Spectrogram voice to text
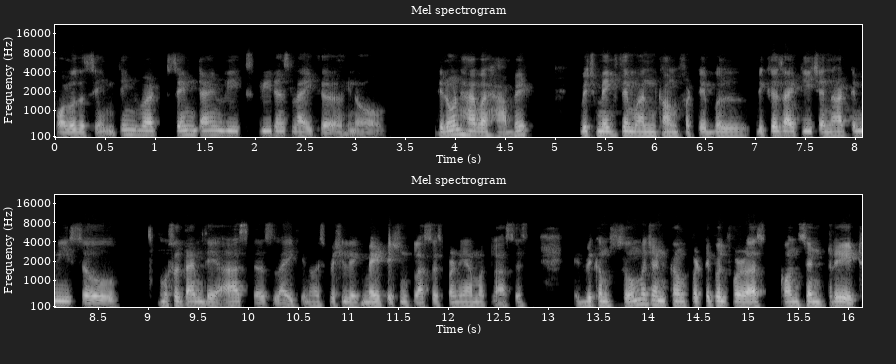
follow the same thing but same time we experience like uh, you know they don't have a habit which makes them uncomfortable because i teach anatomy so most of the time they ask us like you know especially like meditation classes pranayama classes it becomes so much uncomfortable for us to concentrate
